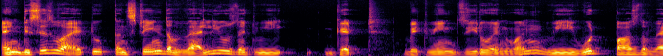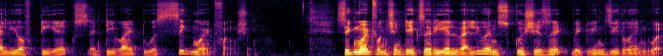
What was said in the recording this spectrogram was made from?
And this is why to constrain the values that we get between 0 and 1, we would pass the value of Tx and Ty to a sigmoid function. Sigmoid function takes a real value and squishes it between 0 and 1,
